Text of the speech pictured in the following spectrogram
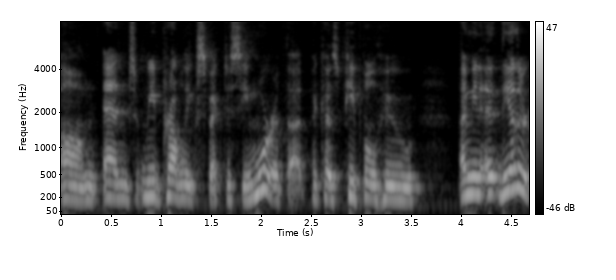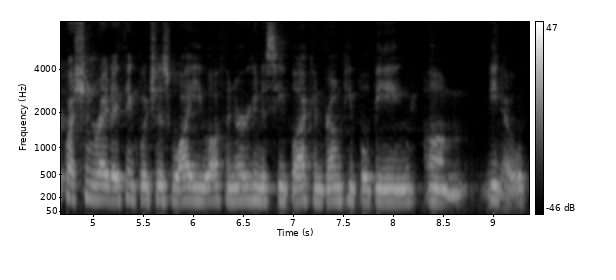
Um, and we'd probably expect to see more of that because people who, I mean, uh, the other question, right, I think, which is why you often are going to see black and brown people being, um, you know,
